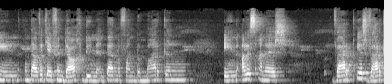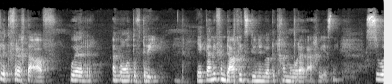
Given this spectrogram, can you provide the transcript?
en onthou wat jy vandag doen in terme van bemarking en alles anders werp eers werklik vrugte af oor 'n maand of 3. Jy kan nie vandag iets doen en hoop dit gaan môre reg wees nie. So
